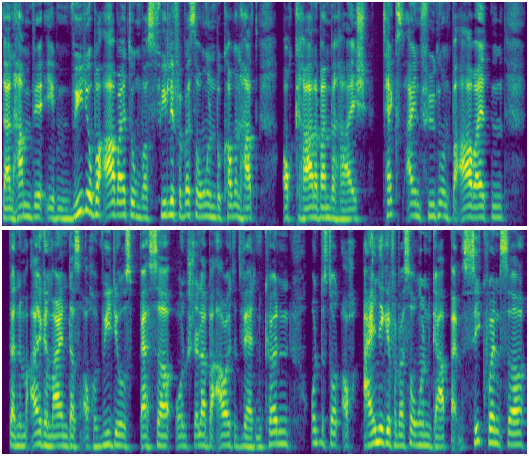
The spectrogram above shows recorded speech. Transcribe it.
Dann haben wir eben Videobearbeitung, was viele Verbesserungen bekommen hat, auch gerade beim Bereich Text einfügen und bearbeiten dann im Allgemeinen, dass auch Videos besser und schneller bearbeitet werden können und es dort auch einige Verbesserungen gab beim Sequencer.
